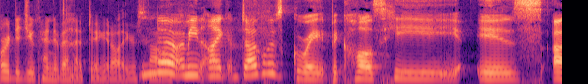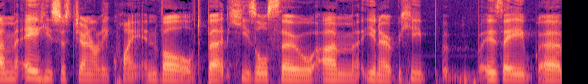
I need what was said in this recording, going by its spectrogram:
or did you kind of end up doing it all yourself? No, I mean, like Doug was great because he is um, a he's just generally quite involved, but he's also um, you know he is a uh,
